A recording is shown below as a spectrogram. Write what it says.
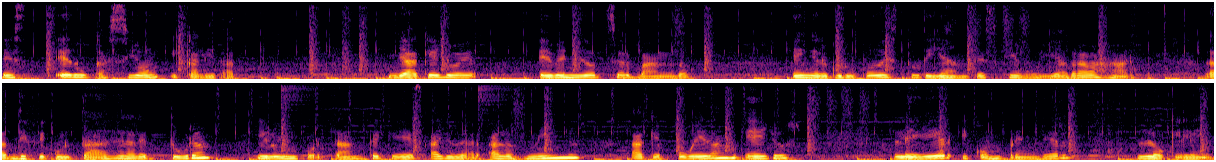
es educación y calidad, ya que yo he, venido observando en el grupo de estudiantes que voy a trabajar las dificultades de la lectura y lo importante que es ayudar a los niños a que puedan ellos leer y comprender lo que leen.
